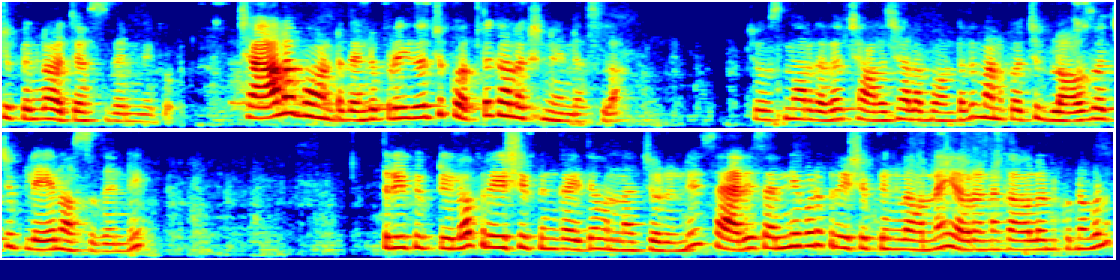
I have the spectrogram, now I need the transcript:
షిప్పింగ్లో వచ్చేస్తుందండి మీకు. చాలా బాగుంటుందండి. ఇప్పుడు ఇది వచ్చి కొత్త కలెక్షన్ అండి అసలు. చూస్తున్నారు కదా చాలా చాలా బాగుంటుంది. మనకు వచ్చి బ్లౌజ్ వచ్చి ప్లెయిన్ వస్తుందండి. త్రీ ఫిఫ్టీలో ఫ్రీ షిప్పింగ్ అయితే ఉన్నది చూడండి. శారీస్ అన్నీ కూడా ఫ్రీ షిప్పింగ్లో ఉన్నాయి. ఎవరైనా కావాలనుకున్న వాళ్ళు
